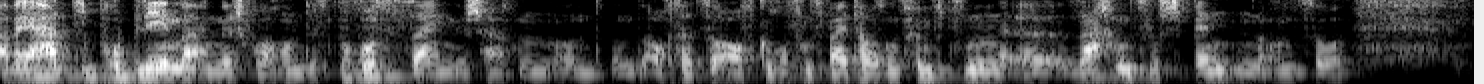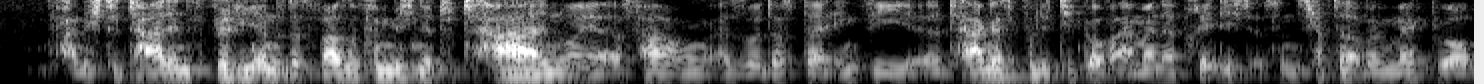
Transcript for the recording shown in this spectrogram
aber er hat die Probleme angesprochen und das Bewusstsein geschaffen und, und auch dazu aufgerufen, 2015 äh, Sachen zu spenden und so. Fand ich total inspirierend. Das war so für mich eine total neue Erfahrung. Also, dass da irgendwie äh, Tagespolitik auf einmal in der Predigt ist. Und ich habe dann aber gemerkt, ja,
